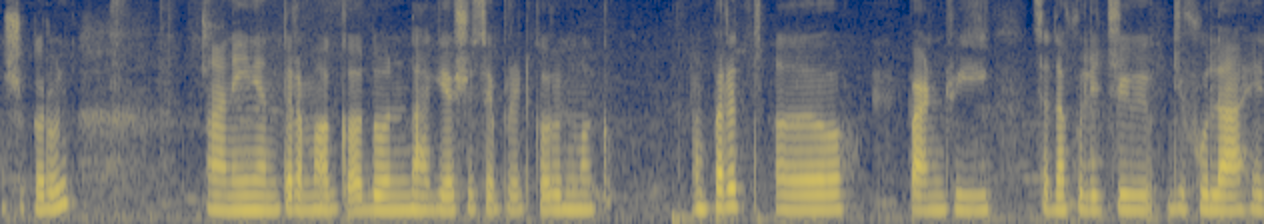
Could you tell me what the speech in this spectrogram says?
असे करून. आणि नंतर मग दोन धागे असे सेपरेट करून मग परत पांढरी सदाफुलीची जी फुलं आहेत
